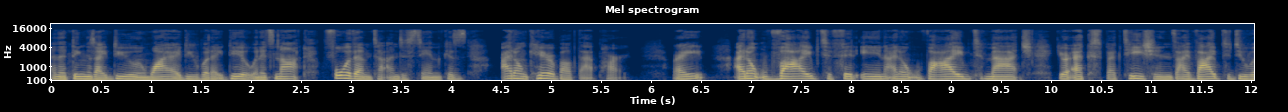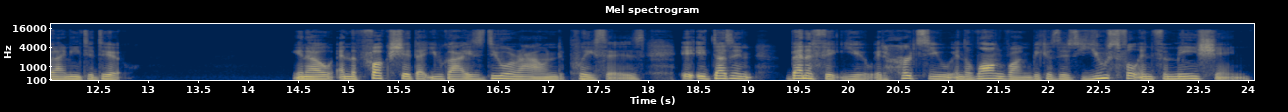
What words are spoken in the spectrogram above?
and the things I do and why I do what I do. And it's not for them to understand because I don't care about that part, right? I don't vibe to fit in. I don't vibe to match your expectations. I vibe to do what I need to do you know, and the fuck shit that you guys do around places, it, it doesn't benefit you. It hurts you in the long run because there's useful information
